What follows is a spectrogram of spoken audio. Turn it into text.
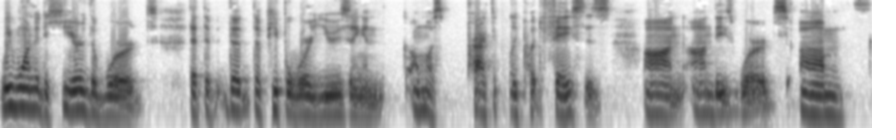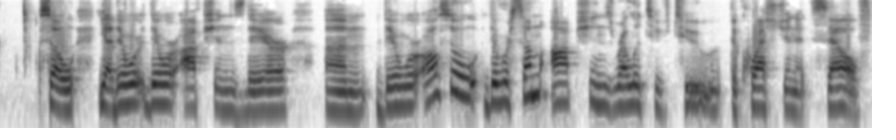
We wanted to hear the words that the the, the people were using and almost practically put faces on on these words. Um, so yeah there were there were options there um, there were also there were some options relative to the question itself.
